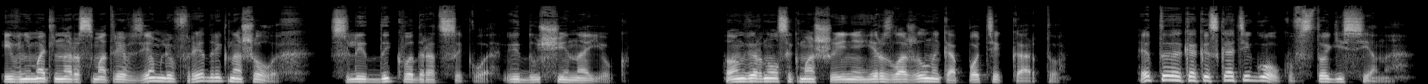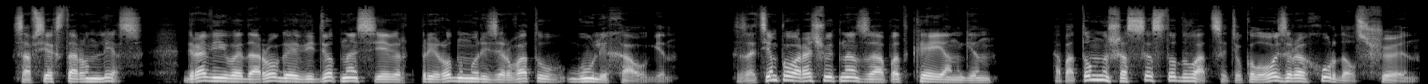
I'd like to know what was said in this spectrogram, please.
и, внимательно рассмотрев землю, Фредерик нашел их — следы квадроцикла, ведущие на юг. Он вернулся к машине и разложил на капоте карту. Это как искать иголку в стоге сена. Со всех сторон лес. Гравиевая дорога ведет на север к природному резервату Гулихауген. Затем поворачивает на запад к Эйанген. А потом на шоссе 120 около озера Хурдалсшёен.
